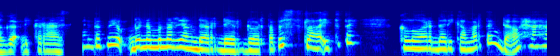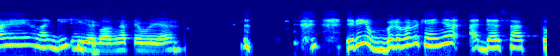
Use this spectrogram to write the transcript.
agak dikerasin tapi bener-bener yang dar der dor tapi setelah itu teh keluar dari kamar teh udah hai lagi Iya gitu. banget ya Bu ya. jadi bener-bener kayaknya ada satu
